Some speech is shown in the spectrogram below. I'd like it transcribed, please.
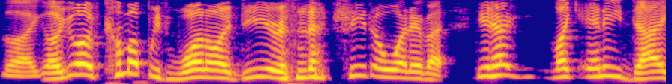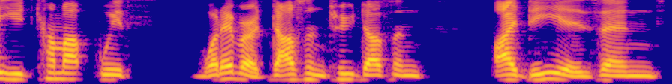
like, like oh, I've come up with one idea and that's it or whatever. You'd have like any day you'd come up with whatever a dozen, two dozen ideas and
